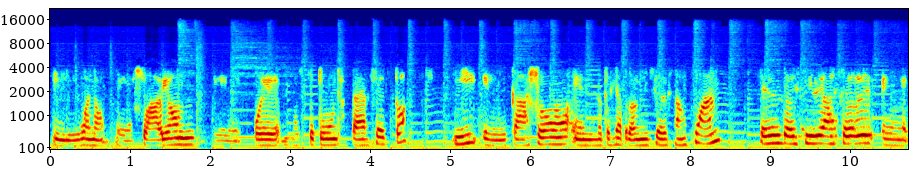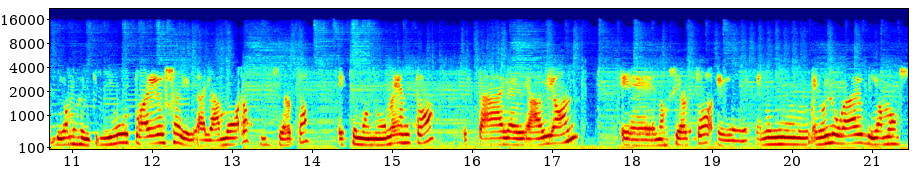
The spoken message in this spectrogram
y, bueno, su avión fue, tuvo un desperfecto y cayó en lo que es la provincia de San Juan él decide hacer, eh, digamos, en tributo a ella y al amor, ¿no es cierto? Este monumento está a la de avión, eh, ¿no es cierto? Eh, en, un, en un lugar, digamos,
